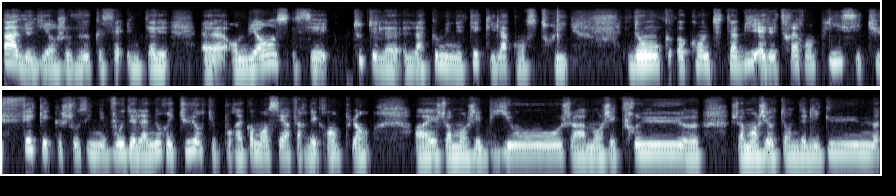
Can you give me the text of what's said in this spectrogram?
pas de dire je veux que c'est une telle euh, ambiance, c'est toute la, communauté qu'il a construit. Donc, euh, quand ta vie, elle est très remplie, si tu fais quelque chose au niveau de la nourriture, tu pourrais commencer à faire des grands plans. je dois manger bio, je dois manger cru, euh, je dois manger autant de légumes.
